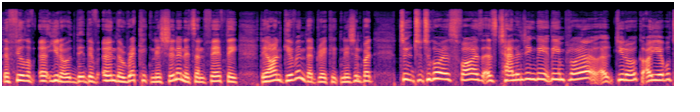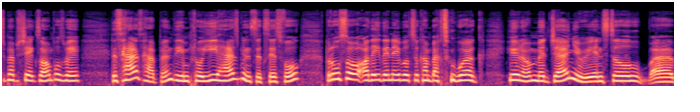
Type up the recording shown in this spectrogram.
They feel, uh, you know, they, have earned the recognition, and it's unfair if they, they aren't given that recognition. But to, to, to go as far as, as challenging the, the employer, uh, you know, are you able to perhaps share examples where this has happened? The employee has been successful, but also are they then able to come back to work, you know, mid January and still, uh,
